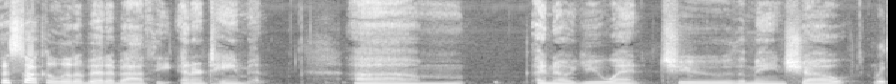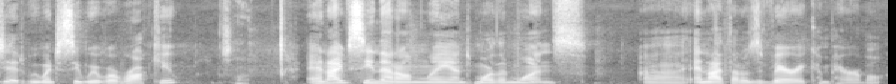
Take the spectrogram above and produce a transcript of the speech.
Let's talk a little bit about the entertainment. Um, I know you went to the main show. We did. We went to see We Will Rock You. Excellent. And I've seen that on land more than once. Uh, and I thought it was very comparable.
